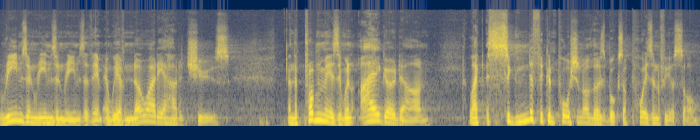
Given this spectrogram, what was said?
reams and reams and reams of them, and we have no idea how to choose. And the problem is that when I go down, like a significant portion of those books are poison for your soul.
